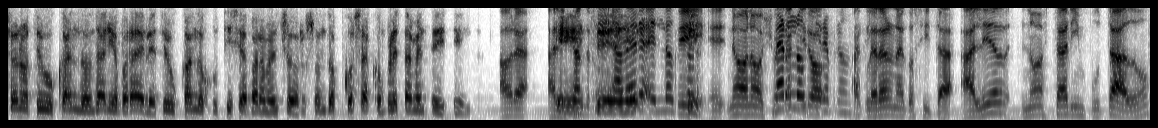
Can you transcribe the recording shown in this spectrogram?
Yo no estoy buscando daño para él, estoy buscando justicia para Melchor. Son dos cosas completamente distintas. Ahora, Alejandro. Sí, a ver, el doctor. Sí, eh, no, no, yo acá quiero aclarar una cosita. Al él no estar imputado,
